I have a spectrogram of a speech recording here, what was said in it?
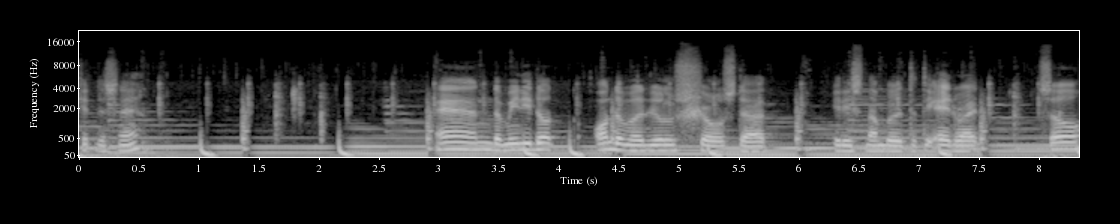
Hit the snare. And the MIDI dot on the module shows that it is number 38 right? So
